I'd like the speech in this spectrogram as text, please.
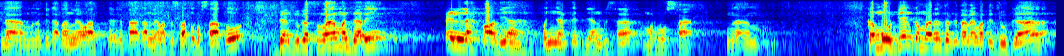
Nah, nanti kita akan lewat kita akan lewati satu persatu dan juga selamat dari illah qadiyah, penyakit yang bisa merusak. Nah, kemudian kemarin sudah kita lewati juga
